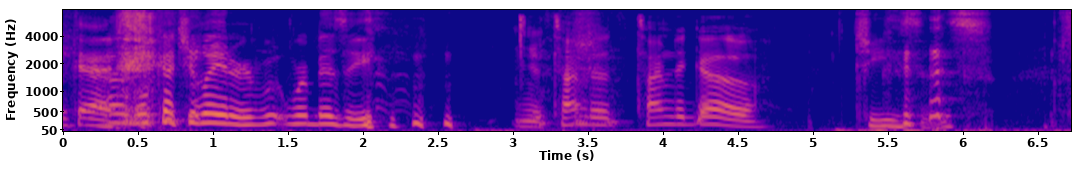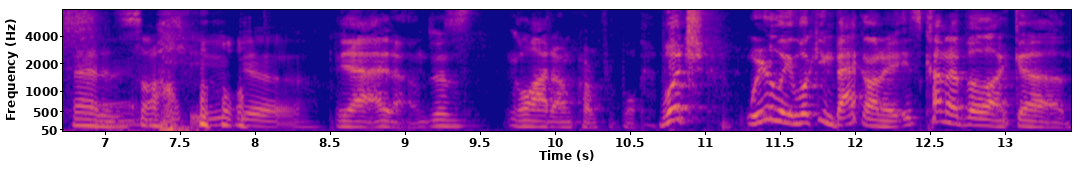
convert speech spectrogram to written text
Okay. we'll catch you later. We- We're busy. Yeah, time to time to go. Jesus, that is awful. go. Yeah, I know. Just a lot uncomfortable. Which, weirdly, looking back on it, it's kind of a, like a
